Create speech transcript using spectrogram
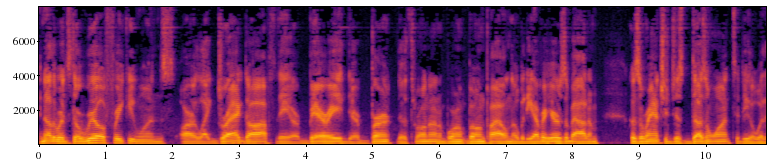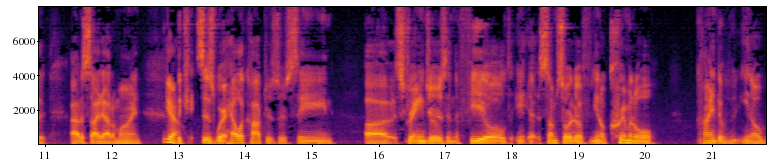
In other words, the real freaky ones are like dragged off, they are buried, they're burnt, they're thrown on a bone bone pile. Nobody ever hears about them because the rancher just doesn't want to deal with it. Out of sight, out of mind. Yeah. The cases where helicopters are seen, uh, strangers in the field, uh, some sort of you know criminal kind of you know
